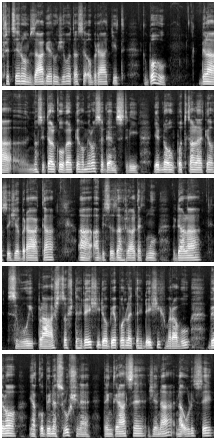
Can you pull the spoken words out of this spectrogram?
přece jenom v závěru života se obrátit k Bohu byla nositelkou velkého milosrdenství. Jednou potkala jakéhosi žebráka a aby se zahřál, tak mu dala svůj plášť, což v tehdejší době podle tehdejších mravů bylo jakoby neslušné. Tenkrát se žena na ulici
